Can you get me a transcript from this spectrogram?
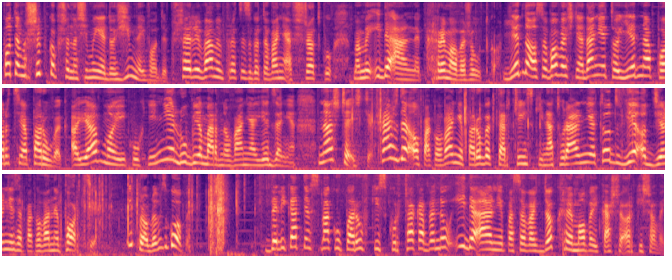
Potem szybko przenosimy je do zimnej wody. Przerywamy proces gotowania, a w środku mamy idealne kremowe żółtko. Jednoosobowe śniadanie to jedna porcja parówek, a ja w mojej kuchni nie lubię marnowania jedzenia. Na szczęście, każde opakowanie parówek tarczyński naturalnie to dwie oddzielnie zapakowane porcje. I problem z głowy. Delikatne w smaku parówki z kurczaka będą idealnie pasować do kremowej kaszy orkiszowej.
